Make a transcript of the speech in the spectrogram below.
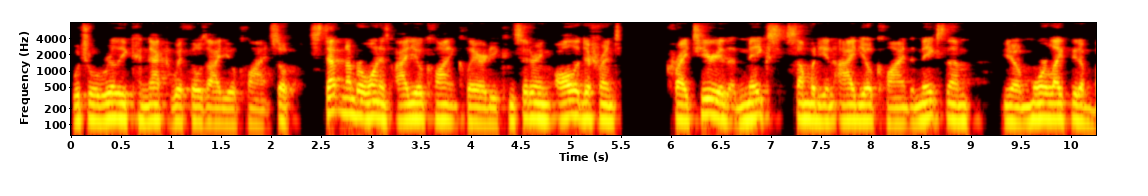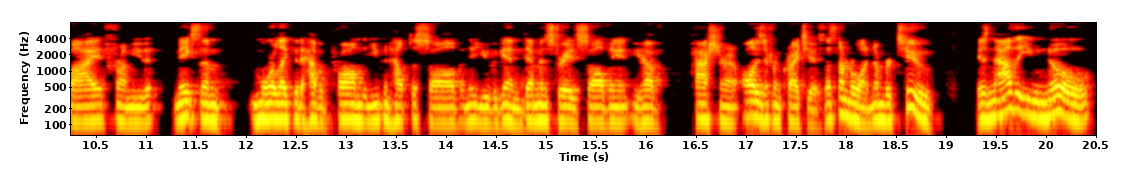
which will really connect with those ideal clients. So step number one is ideal client clarity, considering all the different criteria that makes somebody an ideal client, that makes them, you know, more likely to buy from you, that makes them more likely to have a problem that you can help to solve and that you've again demonstrated solving it. You have passionate around all these different criteria. So that's number one. Number two is now that you know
